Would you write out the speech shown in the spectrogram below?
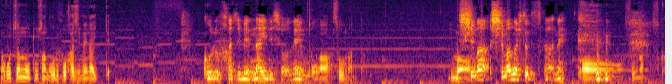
まこっちゃんのお父さんゴルフを始めないって。ゴルフ始めないでしょうね、もああそうなんだ今う。島、島の人ですからね。ああそうなんですか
